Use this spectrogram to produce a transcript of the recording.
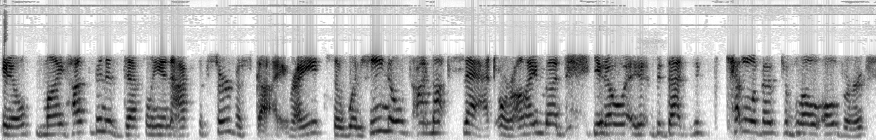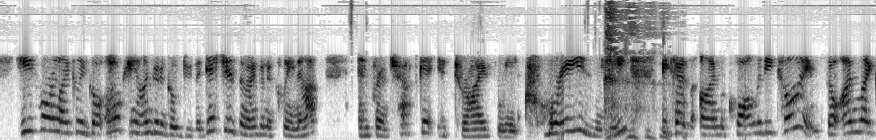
You know, my husband is definitely an acts of service guy, right? So when he knows I'm upset or I'm, a, you know, eh, that kettle about to blow over, he's more likely to go, okay, I'm going to go do the dishes and I'm going to clean up. And Francesca, it drives me crazy because I'm a quality time. So I'm like,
